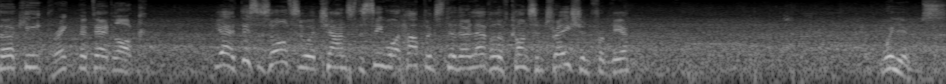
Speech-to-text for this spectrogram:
Turkey break the deadlock. Yeah, this is also a chance to see what happens to their level of concentration from here. Williams.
